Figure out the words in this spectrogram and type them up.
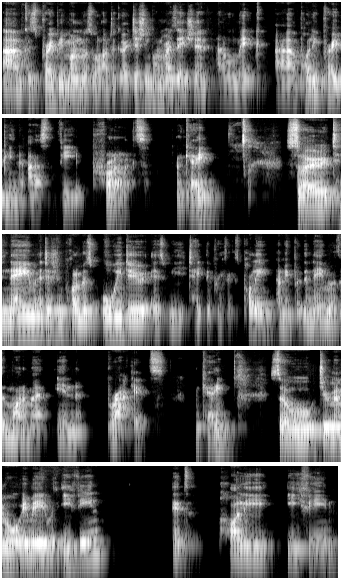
Because um, propene monomers will undergo addition polymerization and will make um, polypropene as the product. Okay. So to name addition polymers, all we do is we take the prefix poly and we put the name of the monomer in brackets. Okay. So do you remember what we made with ethene? It's polyethene.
